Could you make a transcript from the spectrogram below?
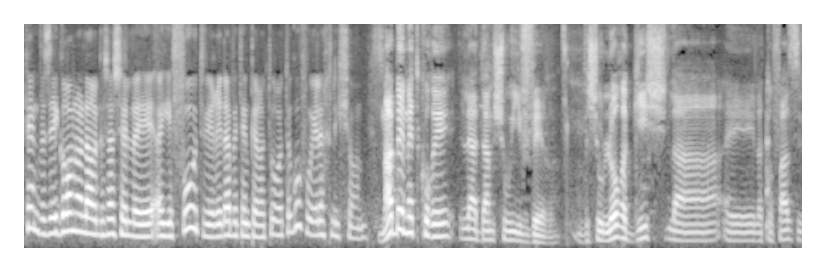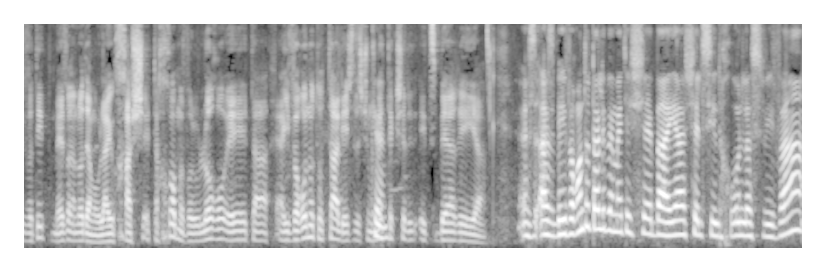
כן, וזה יגרום לו להרגשה של אה, עייפות וירידה בטמפרטורת הגוף, הוא ילך לישון. מה באמת קורה לאדם שהוא עיוור, ושהוא לא רגיש לתופעה הסביבתית, מעבר, אני לא יודע, אולי הוא חש את החום, אבל הוא לא רואה את העיוורון הוא טוטאלי, יש איזשהו כן. נתק של עצבי הראייה. אז, אז בעיוורון טוטאלי באמת יש בעיה של סינכרון לסביבה.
